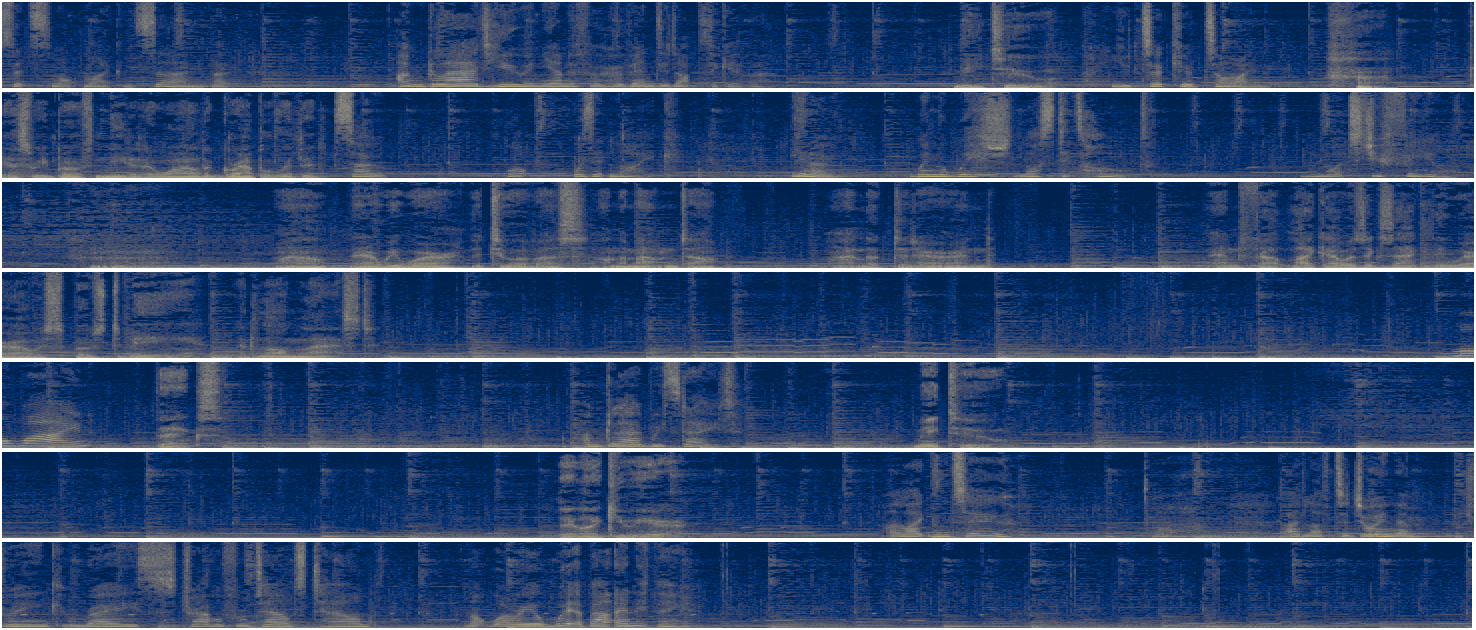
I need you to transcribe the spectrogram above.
Perhaps it's not my concern, but I'm glad you and Yennefer have ended up together. Me too. You took your time. Guess we both needed a while to grapple with it. So, what was it like? You know, when the wish lost its hold. What did you feel? Hmm. Well, there we were, the two of us, on the mountaintop. I looked at her and. And felt like I was exactly where I was supposed to be, at long last. More wine? Thanks. I'm glad we stayed. Me too. They like you here. I like them too. I'd love to join them. Drink and race, travel from town to town. Not worry a whit about anything.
